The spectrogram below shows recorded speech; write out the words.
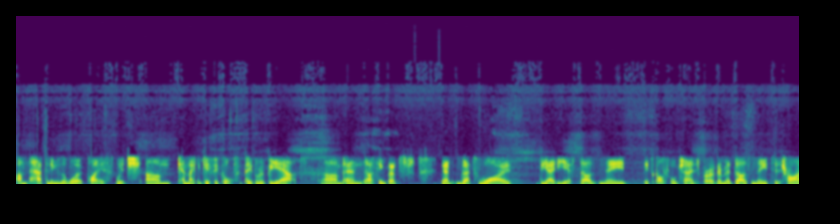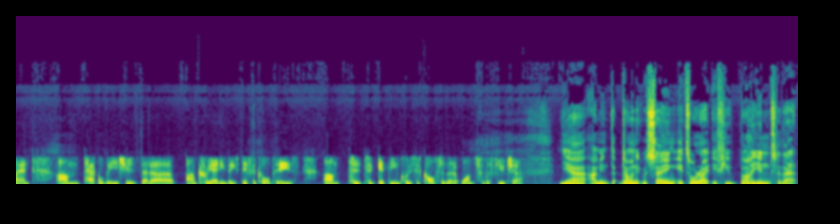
um, happening in the workplace, which um, can make it difficult for people to be out. Um, and I think that's you know, that's why the ADF does need its cultural change program. It does need to try and um, tackle the issues that are um, creating these difficulties um, to, to get the inclusive culture that it wants for the future. Yeah, I mean, D- Dominic was saying it's all right if you buy into that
